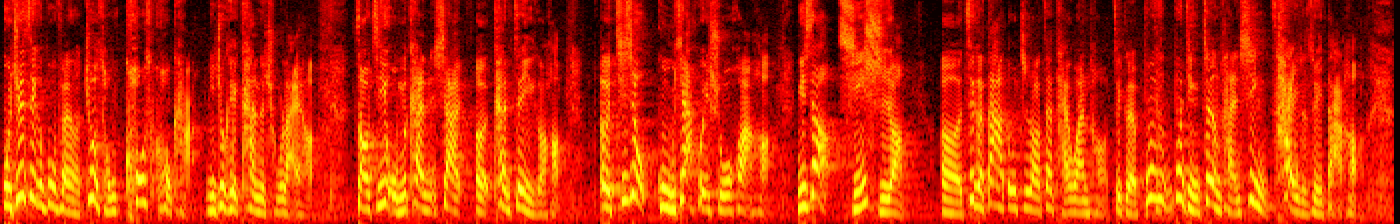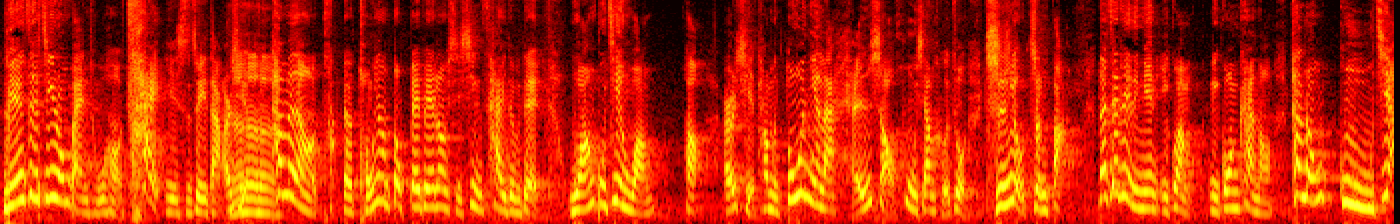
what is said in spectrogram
我觉得这个部分啊，就从 Costco 卡你就可以看得出来哈。早期我们看下呃看这一个哈，呃其实股价会说话哈。你知道其实啊呃这个大家都知道，在台湾哈这个不不仅政坛姓蔡的最大哈，连这个金融版图哈蔡也是最大，而且他们啊呃同样都背背都是姓蔡对不对？王不见王好，而且他们多年来很少互相合作，只有争霸。那在这里面你光你光看哦，它从股价。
